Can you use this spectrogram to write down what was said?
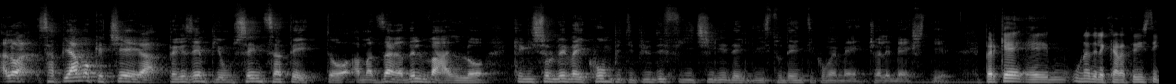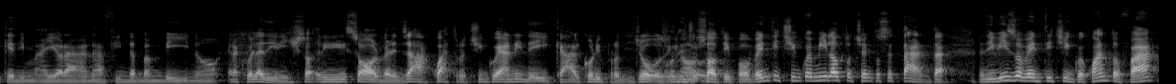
allora, sappiamo che c'era, per esempio, un senza tetto a Mazzara del Vallo che risolveva i compiti più difficili degli studenti come me, cioè le bestie. Perché eh, una delle caratteristiche di Majorana fin da bambino era quella di risol- di risolvere già a 4-5 anni dei calcoli prodigiosi, non Prodigiosi. so, tipo 25.870 diviso 25, quanto fa?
